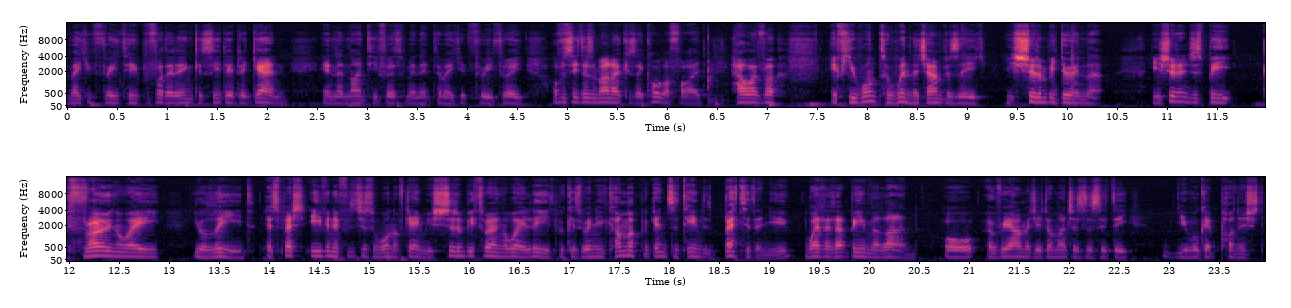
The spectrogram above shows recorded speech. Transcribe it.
make it 3 2, before they then conceded again in the 95th minute to make it 3 3. Obviously, it doesn't matter because they qualified. However, if you want to win the Champions League, you shouldn't be doing that. You shouldn't just be throwing away your lead, especially even if it's just a one-off game. You shouldn't be throwing away leads because when you come up against a team that's better than you, whether that be Milan or a Real Madrid or Manchester City, you will get punished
